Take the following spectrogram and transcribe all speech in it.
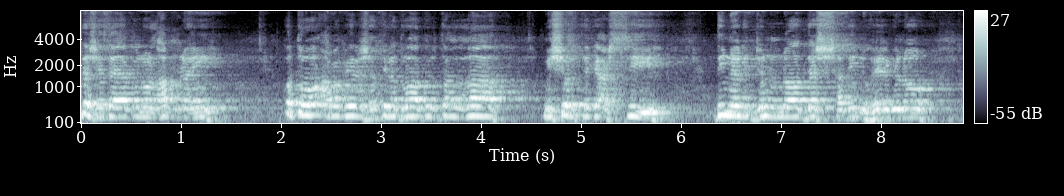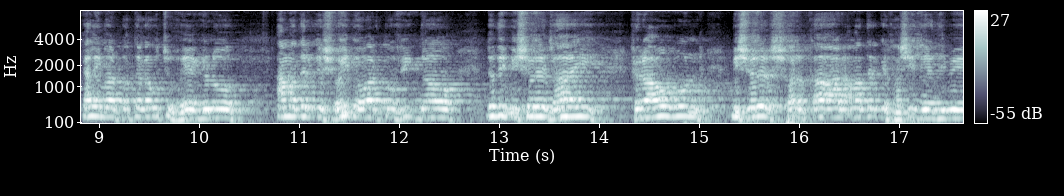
দেশে যায় কোনো লাভ নাই। কত আরবের সাথীরা দোয়া করতো আল্লাহ, মিশর থেকে আসছি। দিনের জন্য দেশ স্বাধীন হয়ে গেল, কালিমার পতাকা উঁচু হয়ে গেল। আমাদেরকে শহীদ হওয়ার তৌফিক দাও। যদি মিশরে যাই, ফেরাউন, মিশরের সরকার আমাদেরকে ফাঁসি দিয়ে দিবে।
